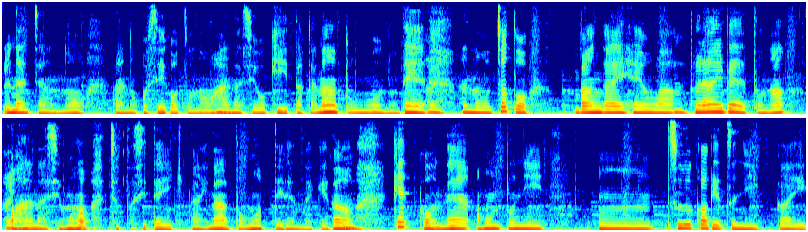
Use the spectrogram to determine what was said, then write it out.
ルナちゃんの、あのお仕事のお話を聞いたかなと思うので、はい、あのちょっと番外編はプライベートなお話もちょっとしていきたいなと思ってるんだけど、うん、結構ね本当にうん数ヶ月に1回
